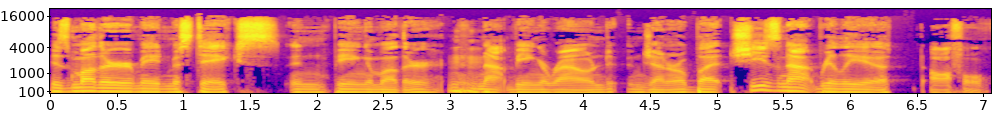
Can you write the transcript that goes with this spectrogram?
his mother made mistakes in being a mother Mhm. and not being around in general, but she's not really a awful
